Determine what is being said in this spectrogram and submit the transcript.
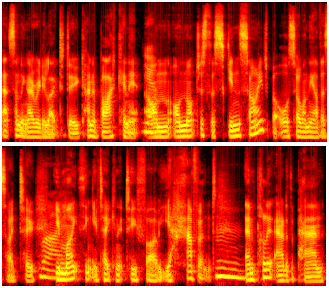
that's something I really like to do, kind of blacken it Yeah. on on not just the skin side, but also on the other side too. Right. You might think you've taken it too far, but you haven't. Mm. Then pull it out of the pan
